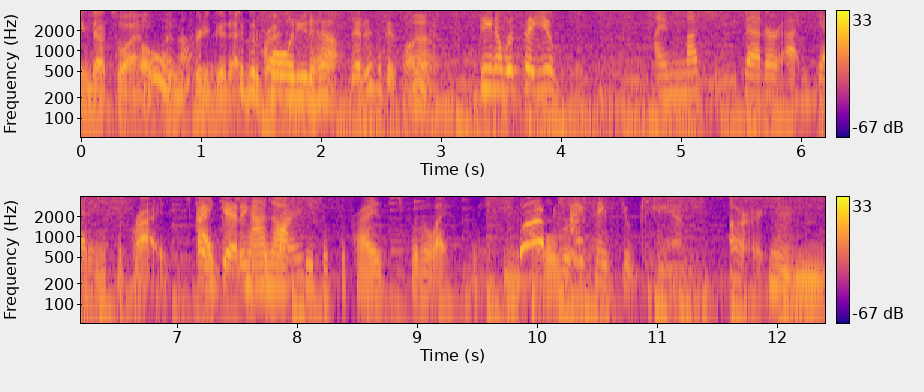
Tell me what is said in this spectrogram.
I think that's why I'm, Oh, I'm pretty good at. It. It's a good surprising quality to have. That is a good quality. Yeah. Dina, what say you? I'm much better at getting surprised. At I getting cannot surprised? keep a surprise for the life of me. What? Will ruin I it. think you can. All right. Hmm.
